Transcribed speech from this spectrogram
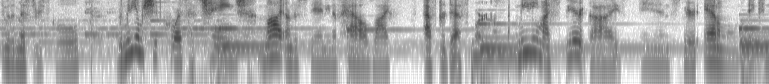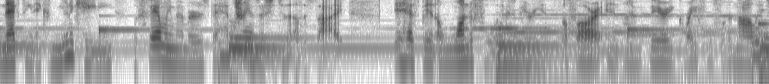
through the mystery school. The mediumship course has changed my understanding of how life after death works. Meeting my spirit guides and spirit animals and connecting and communicating with family members that have transitioned to the other side. It has been a wonderful experience so far, and I'm very grateful for the knowledge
